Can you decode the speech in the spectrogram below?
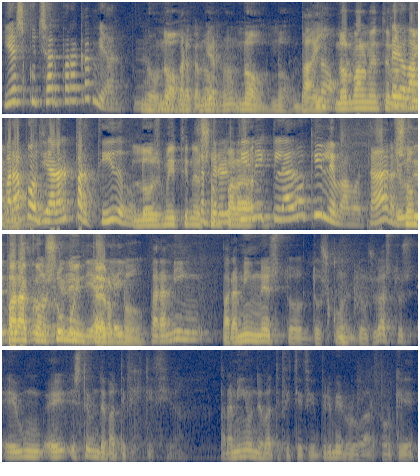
y a escuchar para cambiar? No, no, para cambiar, no, no. no, no. Vai. No. Normalmente Pero va para mítines- apoyar al partido. Los mítines O sea, son pero para... él tiene claro a quién le va a votar. Son para consumo interno. Para min, para min nesto dos, dos gastos é un, é, este é un debate ficticio. Para mí é un debate ficticio, en primeiro lugar, porque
